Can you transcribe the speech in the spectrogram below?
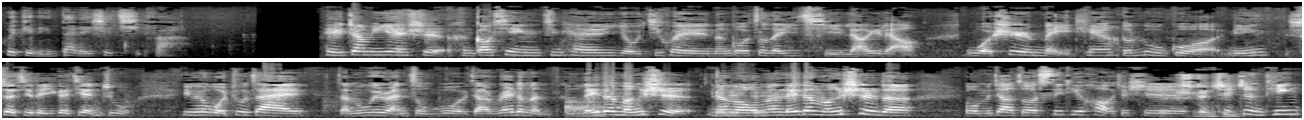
会给您带来一些启发。嘿，张明院士，很高兴今天有机会能够坐在一起聊一聊。我是每天都路过您设计的一个建筑，因为我住在咱们微软总部，叫 Redmond 雷德蒙市。那么我们雷德蒙市的。我们叫做 City Hall，就是市政厅，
